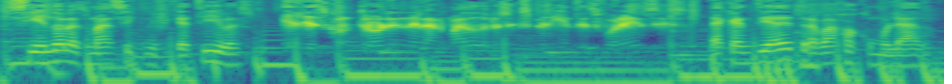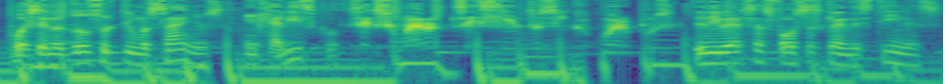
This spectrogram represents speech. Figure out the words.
siendo las más significativas el descontrol en el armado de los expedientes forenses, la cantidad de trabajo acumulado, pues en los dos últimos años, en Jalisco, se exhumaron 605 cuerpos de diversas fosas clandestinas,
